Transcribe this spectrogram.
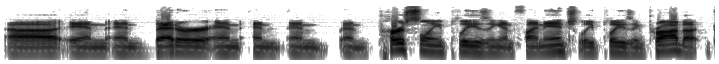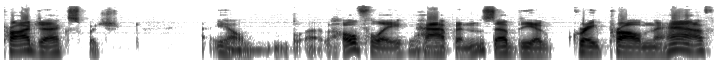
uh, and and better and and and and personally pleasing and financially pleasing product projects, which you know hopefully happens. That'd be a great problem to have.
